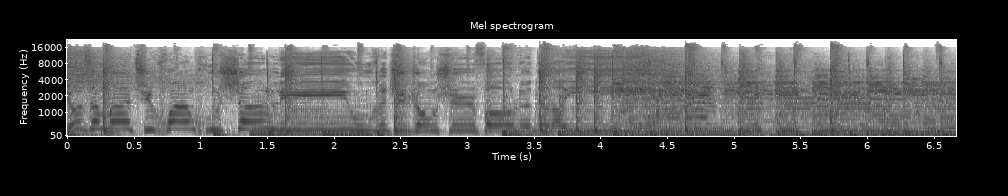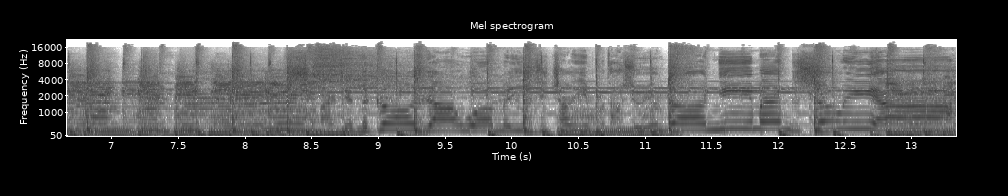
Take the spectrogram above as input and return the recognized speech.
又怎么去欢呼胜利？乌合之众是否留得到意义？十二点的歌，让我们一起唱一波涛汹涌的你们的胜利啊！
